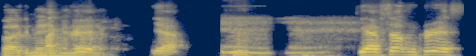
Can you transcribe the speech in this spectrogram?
but maybe not. Yeah. you have something, Chris?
